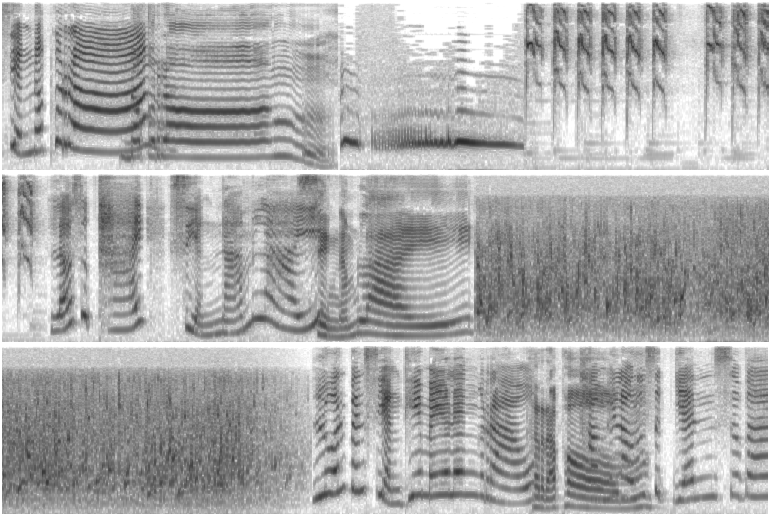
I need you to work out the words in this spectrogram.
เสียงนกร้อง นกร้อง แล้วสุดท้ายเสียงน้ำไหล เสียงน้ำไหล ล้วนเป็นเสีย งที่ไม่เร่งเร้าครับผมทำให้เรารู้สึกเย็นสบา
